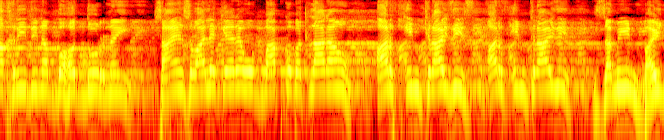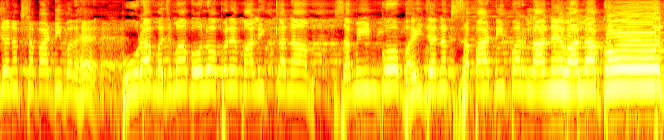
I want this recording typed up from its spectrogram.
आखिरी दिन अब बहुत दूर नहीं। साइंस वाले कह रहे हैं वो बाप को बतला रहा हूँ। अर्थ इन क्राइसिस अर्थ इन क्राइसिस ज़मीन भयजनक सपाटी पर है। पूरा मजमा बोलो अपने मालिक का नाम। ज़मीन को भयजनक सपाटी पर लाने वाला कौन?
